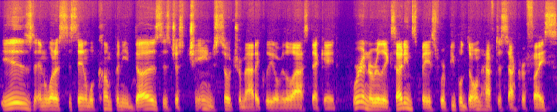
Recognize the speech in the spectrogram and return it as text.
is and what a sustainable company does has just changed so dramatically over the last decade. We're in a really exciting space where people don't have to sacrifice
